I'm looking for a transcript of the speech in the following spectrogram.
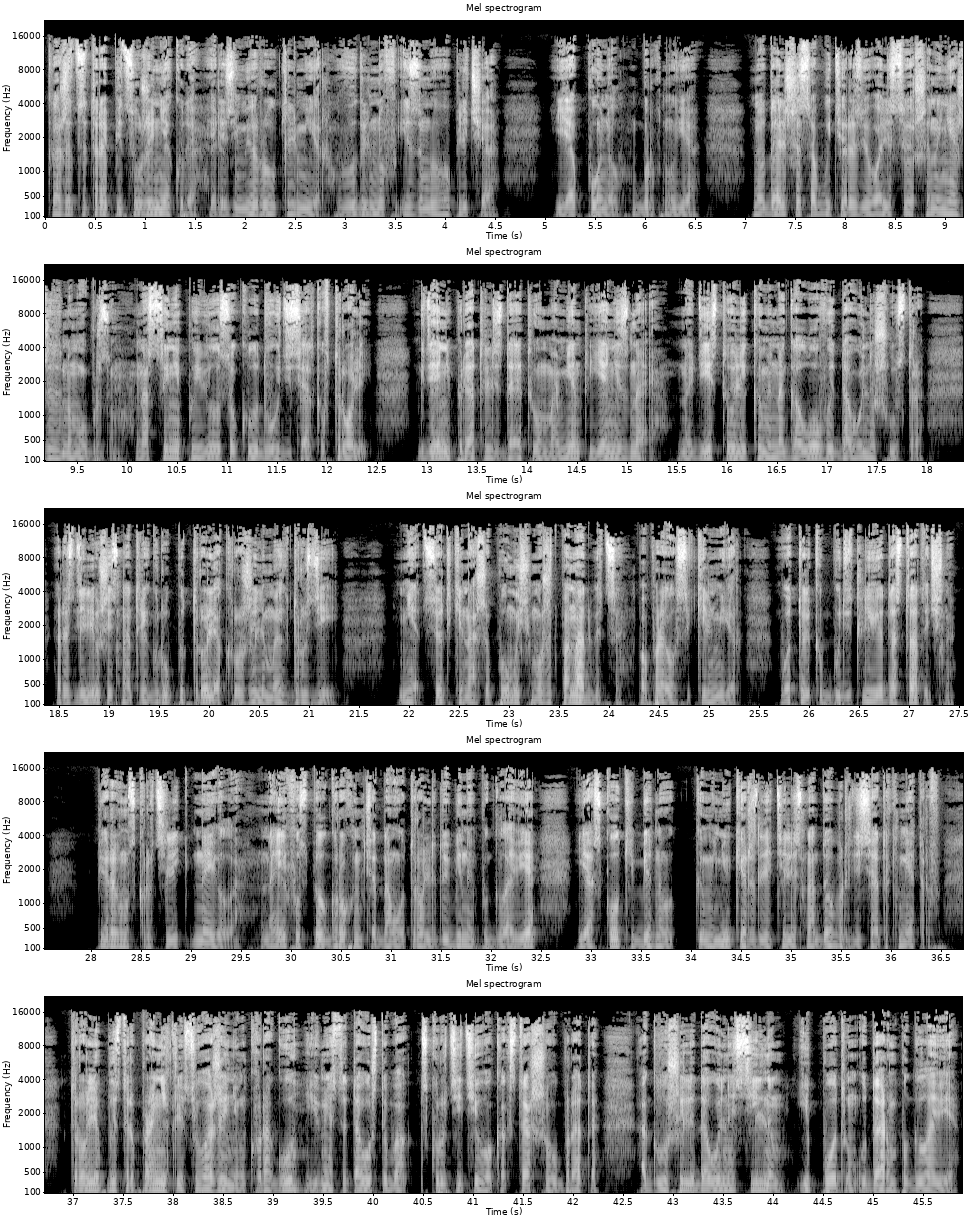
«Кажется, торопиться уже некуда», – резюмировал Кельмир, выглянув из-за моего плеча. «Я понял», – буркнул я. Но дальше события развивались совершенно неожиданным образом. На сцене появилось около двух десятков троллей. Где они прятались до этого момента, я не знаю, но действовали каменноголовые довольно шустро. Разделившись на три группы, тролли окружили моих друзей. «Нет, все-таки наша помощь может понадобиться», – поправился Кельмир. «Вот только будет ли ее достаточно?» Первым скрутили Невилла. Наив успел грохнуть одного тролля дубиной по голове, и осколки бедного каменюки разлетелись на добрый десяток метров. Тролли быстро прониклись уважением к врагу и вместо того, чтобы скрутить его как старшего брата, оглушили довольно сильным и подлым ударом по голове.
